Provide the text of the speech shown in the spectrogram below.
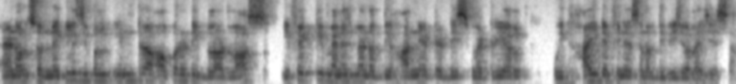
and also negligible intraoperative blood loss, effective management of the herniated disc material with high definition of the visualization.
